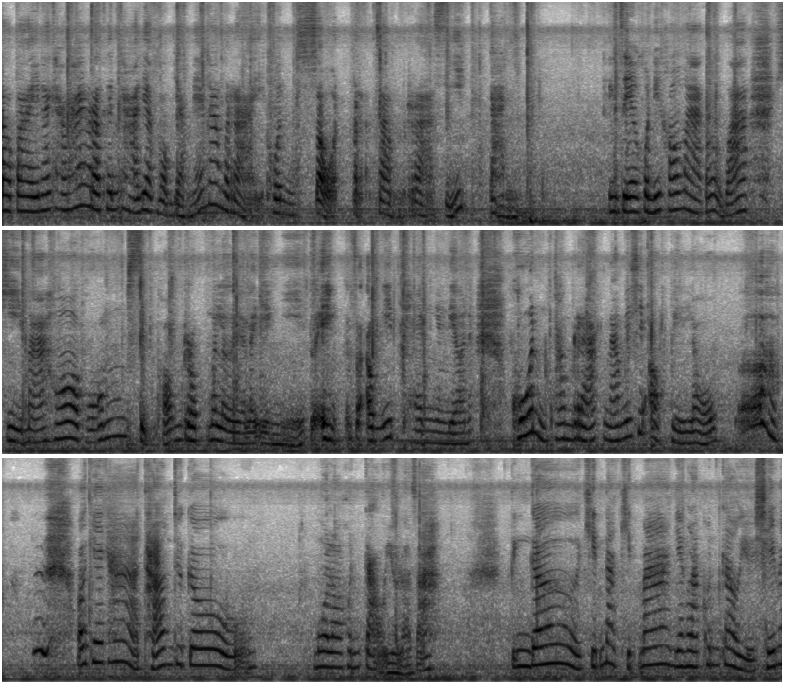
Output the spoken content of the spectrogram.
ต่อไปนะคะให้เราขึ้นขาอยากบอกอยากแนะนำอะไรคนโสดประจำราศีกันจริงๆคนที่เข้ามาก็แบบว่า ขี่ม้าห่อพร้อมศึกพร้อมรบมาเลยอะไรอย่างนี้ ตัวเองก็จะเอามีดแทงอย่างเดียวนะ คุณความรักนะไม่ใช่ออกไปลบเออโอเคค่ะ time to go มัวรอคนเก่าอยู่เหรอจ๊ะ ติงเกิลคิดหนักคิดมากยังรักคนเก่าอยู่ใช่ไหม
